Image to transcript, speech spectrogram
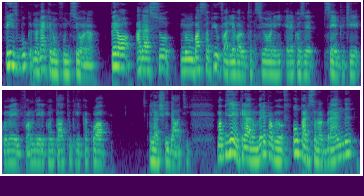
Facebook non è che non funziona, però adesso non basta più fare le valutazioni e le cose semplici come il form di ricontatto, clicca qua e lascia i dati, ma bisogna creare un vero e proprio o personal brand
